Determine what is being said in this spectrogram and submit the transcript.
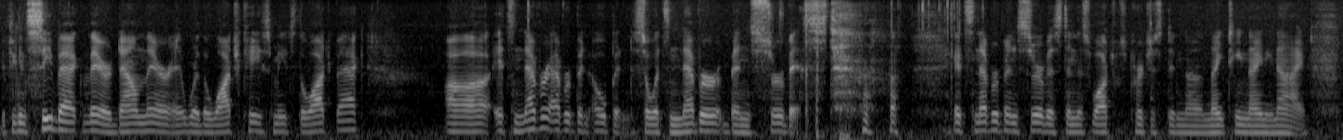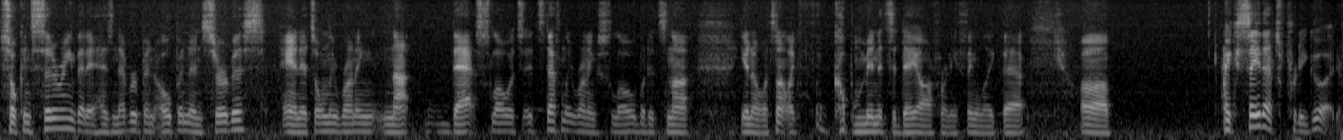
if you can see back there, down there eh, where the watch case meets the watch back, uh, it's never ever been opened, so it's never been serviced. it's never been serviced, and this watch was purchased in uh, 1999. So considering that it has never been opened and serviced, and it's only running not that slow, it's it's definitely running slow, but it's not, you know, it's not like a couple minutes a day off or anything like that. Uh, I say that's pretty good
